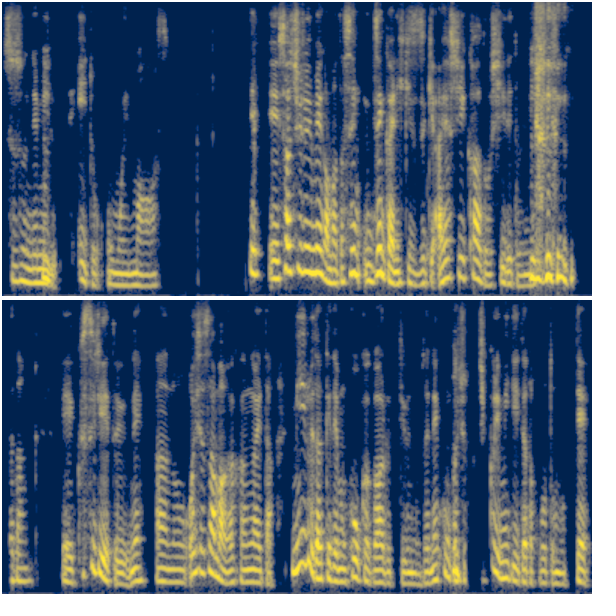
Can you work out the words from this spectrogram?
進んでみるっていいと思います。で、え3種類目がまた前前回に引き続き怪しいカードを仕入れております。ダダンえー薬絵というね、あの、お医者様が考えた、見るだけでも効果があるっていうのでね、今回ちょっとじっくり見ていただこうと思って、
